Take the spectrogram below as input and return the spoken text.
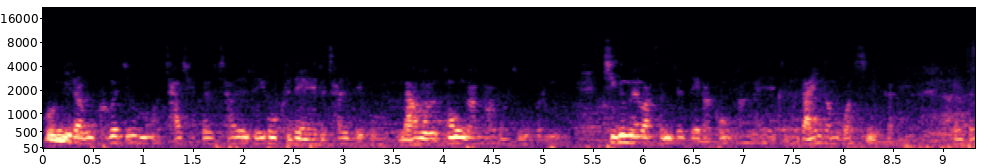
꿈이라면 그거지 뭐 자식들 잘 되고 그대로 잘 되고 나만 건강하고 좀 그러면 지금에 와서 이제 내가 건강해야지. 나이가 먹었으니까. 애들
